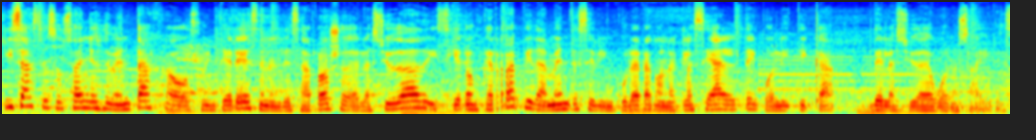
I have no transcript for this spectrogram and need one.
Quizás esos años de ventaja o su interés en el desarrollo de la ciudad hicieron que rápidamente se vinculara con la clase alta y política de la ciudad de Buenos Aires.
